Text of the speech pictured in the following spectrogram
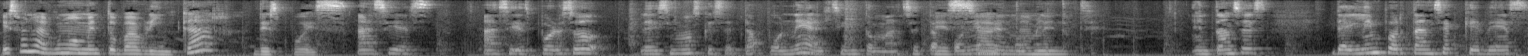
eso en algún momento va a brincar después. así es. Así es, por eso le decimos que se taponea el síntoma, se taponea en el momento. Entonces, de ahí la importancia que des,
